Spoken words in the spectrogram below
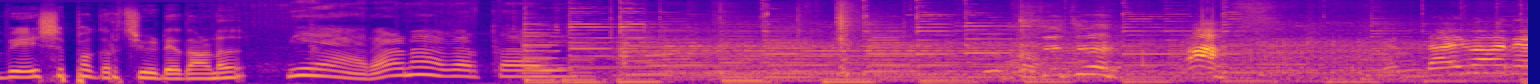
വേഷപ്പകർച്ചയുടേതാണ്. നീ ആരാണ് എന്തായി മോനെ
